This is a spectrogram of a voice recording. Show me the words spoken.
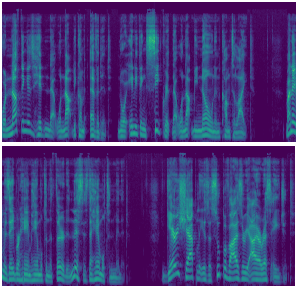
For nothing is hidden that will not become evident, nor anything secret that will not be known and come to light. My name is Abraham Hamilton III, and this is the Hamilton Minute. Gary Shapley is a supervisory IRS agent.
